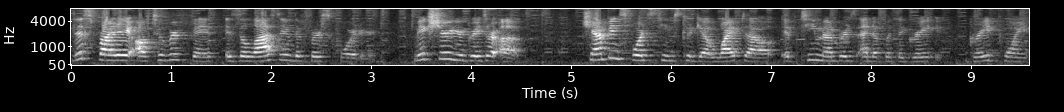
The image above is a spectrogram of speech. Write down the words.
This Friday, October 5th, is the last day of the first quarter. Make sure your grades are up. Champion sports teams could get wiped out if team members end up with a grade, grade point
